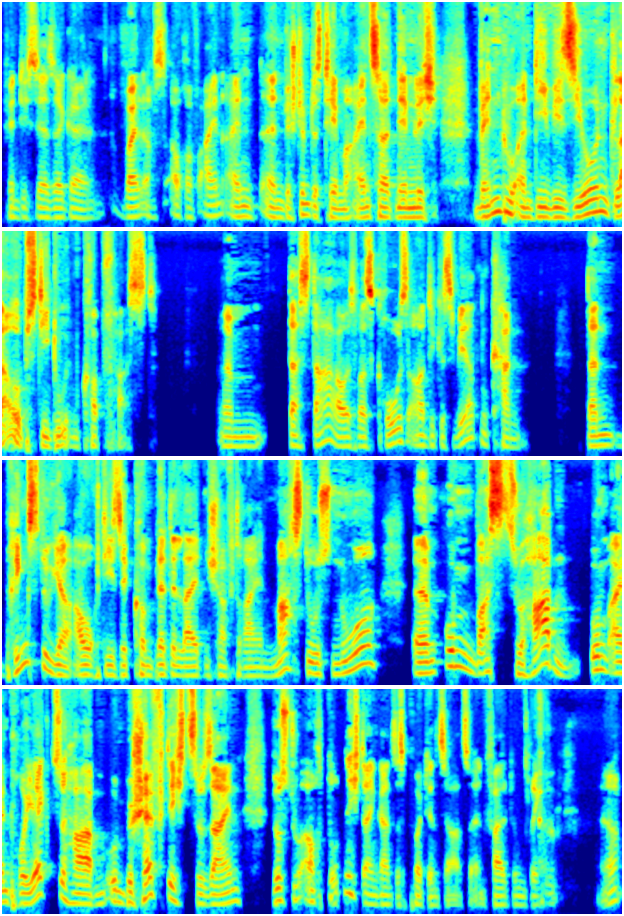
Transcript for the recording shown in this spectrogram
Finde ich sehr, sehr geil, weil das auch auf ein, ein, ein bestimmtes Thema einzahlt, nämlich wenn du an die Vision glaubst, die du im Kopf hast, ähm, dass daraus was Großartiges werden kann, dann bringst du ja auch diese komplette Leidenschaft rein. Machst du es nur, ähm, um was zu haben, um ein Projekt zu haben, um beschäftigt zu sein, wirst du auch dort nicht dein ganzes Potenzial zur Entfaltung bringen. Ja.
